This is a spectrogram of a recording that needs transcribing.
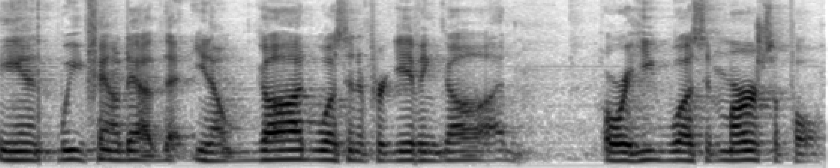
and we found out that, you know, God wasn't a forgiving God or he wasn't merciful?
